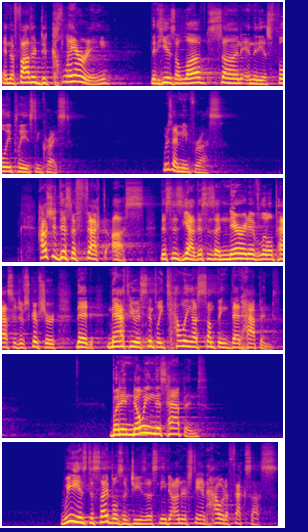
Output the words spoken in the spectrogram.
and the Father declaring that he is a loved son and that he is fully pleased in Christ. What does that mean for us? How should this affect us? This is, yeah, this is a narrative little passage of scripture that Matthew is simply telling us something that happened. But in knowing this happened, we as disciples of Jesus need to understand how it affects us.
